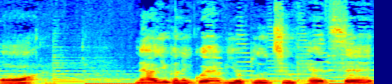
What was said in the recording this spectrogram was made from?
on. Now you're going to grab your Bluetooth headset,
